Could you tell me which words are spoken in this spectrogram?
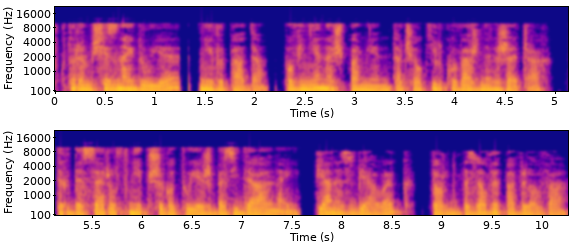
w którym się znajduje, nie wypada. Powinieneś pamiętać o kilku ważnych rzeczach. Tych deserów nie przygotujesz bez idealnej piany z białek, tort bezowy Pawlowa,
